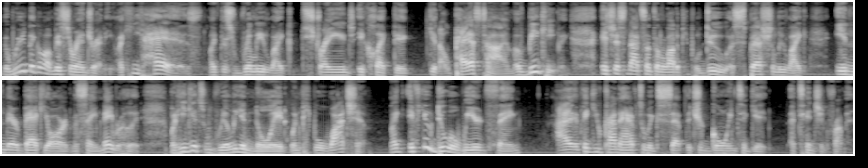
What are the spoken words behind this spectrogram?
the weird thing about Mr. Andretti, like he has like this really like strange, eclectic, you know, pastime of beekeeping. It's just not something a lot of people do, especially like in their backyard in the same neighborhood. But he gets really annoyed when people watch him. Like if you do a weird thing, I think you kind of have to accept that you're going to get attention from it.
